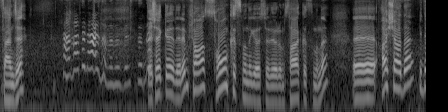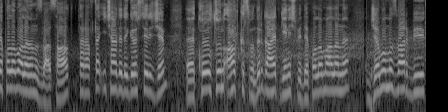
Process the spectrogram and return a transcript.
Sence? Sen zaten her zaman hazırsın. Teşekkür ederim. Şu an son kısmını gösteriyorum. Sağ kısmını. Ee, aşağıda bir depolama alanımız var. Sağ alt tarafta. İçeride de göstereceğim. Ee, koltuğun alt kısmıdır. Gayet geniş bir depolama alanı. Camımız var. Büyük.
